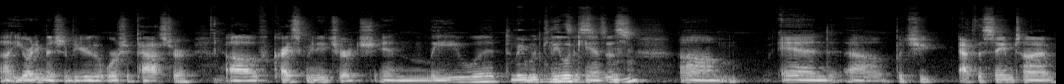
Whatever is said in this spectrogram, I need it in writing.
uh, you already mentioned but you're the worship pastor of Christ Community Church in Leawood Leawood, Leawood Kansas. Kansas um, and uh, but you at the same time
